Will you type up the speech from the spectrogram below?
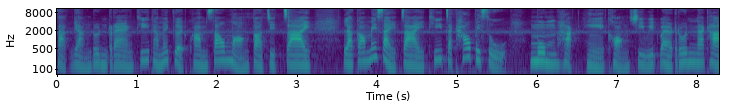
สรรคอย่างรุนแรงที่ทำให้เกิดความเศร้าหมองต่อจิตใจ แล้วก็ไม่ใส่ใจที่จะเข้าไปสู่มุมหักเหของชีวิตวัยรุ่นนะคะ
